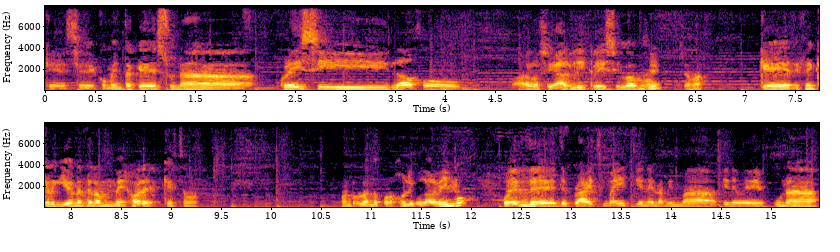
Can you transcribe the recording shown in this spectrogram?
que se comenta que es una Crazy Love o algo así, Ugly Crazy Love, se llama, que dicen que el guion es de los mejores que están rolando por Hollywood ahora mismo. Pues de The Bridesmaid tiene la misma, tiene una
